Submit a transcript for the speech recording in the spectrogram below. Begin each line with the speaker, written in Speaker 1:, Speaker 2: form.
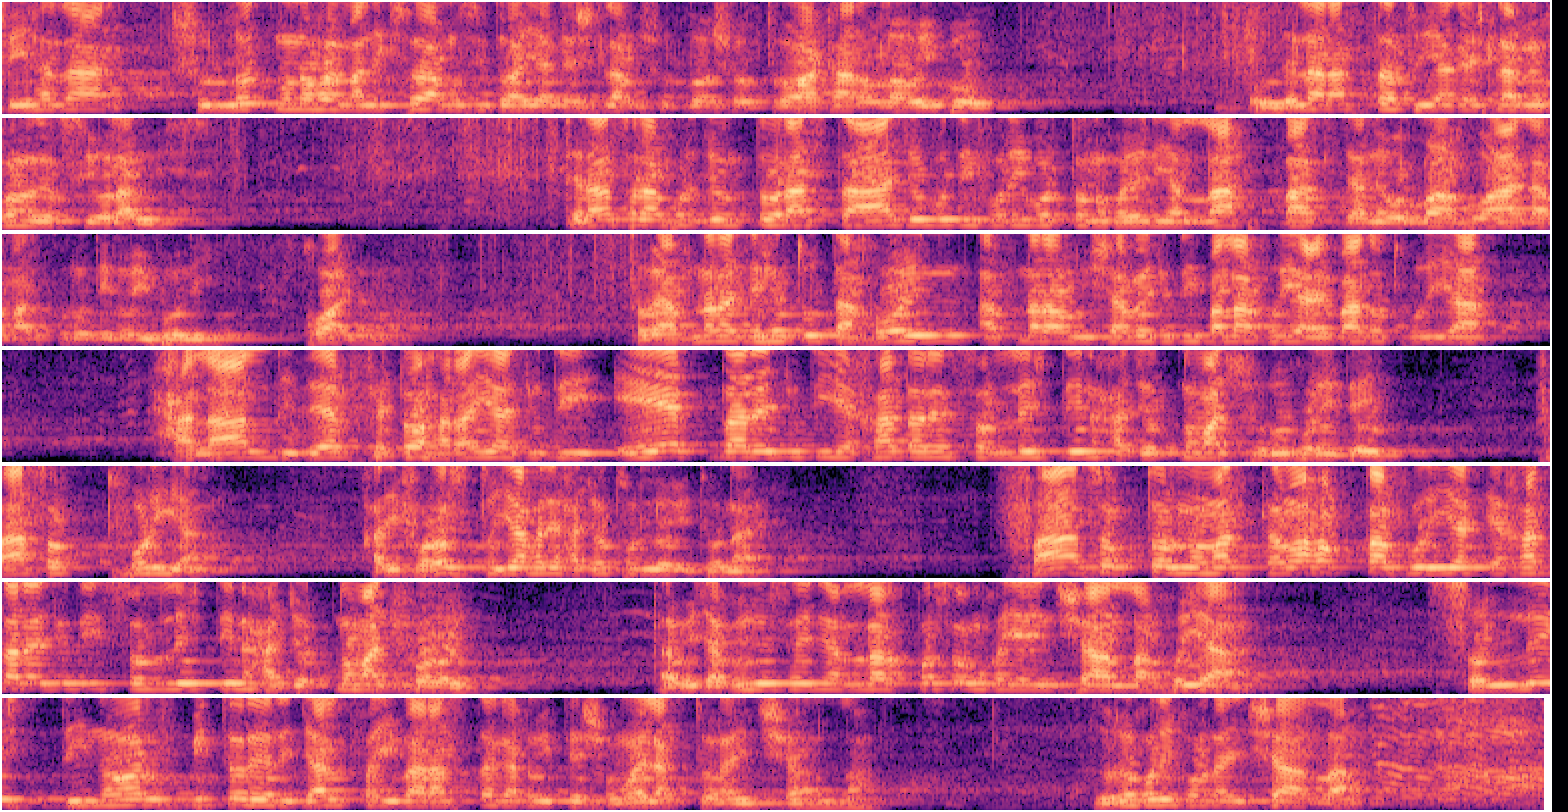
Speaker 1: দুই হাজার ষোলোত মনে হয় মানিকসরা মসজিদ আইয়া গেছিলাম ষোলো সতেরো, আঠারো ওলা হইব ওদেলা রাস্তা থুইয়া গেছিলাম এখনও দেখছি ওলা রইছে তেরাসরা পর্যন্ত রাস্তা আজও প্রতি পরিবর্তন হয়নি, আল্লাহ পাক জানে, আল্লাহ আলাম আর কোনোদিন হইবনি হওয়া জানে। তবে আপনারা যেহেতু তাহইন আপনারা হিসাবে যদি পালা করিয়া এবাদত করিয়া হালাল রিজেক ফেটো হারাইয়া যদি একদারে যদি একাধারে চল্লিশ দিন হাজত নমাজ শুরু করে দেয় ফাঁসক ফরিয়া খালি ফরজ থইয়া খালি হাজত হলে হইতো নাই। ফাঁসক্তর নমাজ কামা হক্কা ফরিয়া একাধারে যদি চল্লিশ দিন হাজত নমাজ ফরই আমি জাবির হুসাইন আল্লাহর কসম হইয়া ইনশা আল্লাহ হইয়া চল্লিশ দিনের ভিতরে রেজাল্ট পাইবা রাস্তাঘাট হইতে সময় লাগতো না ইনশা আল্লাহ দূরে করি না ইনশা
